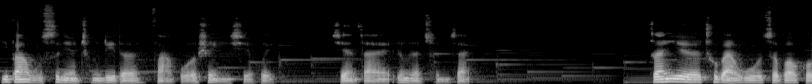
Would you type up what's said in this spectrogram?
一八五四年成立的法国摄影协会，现在仍然存在。专业出版物则包括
